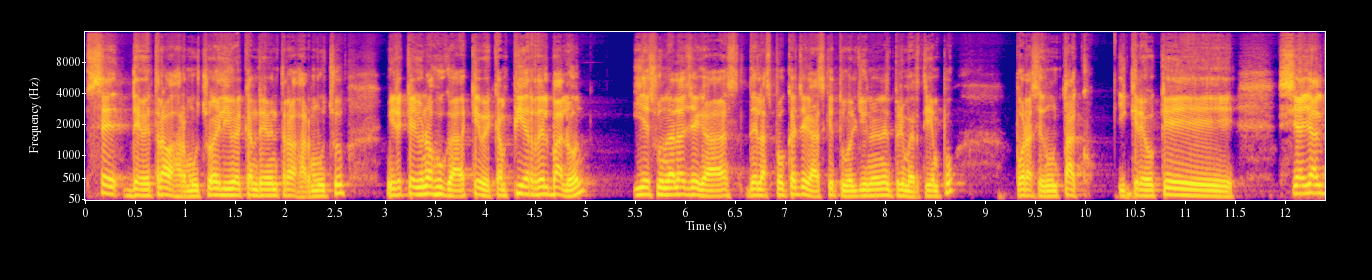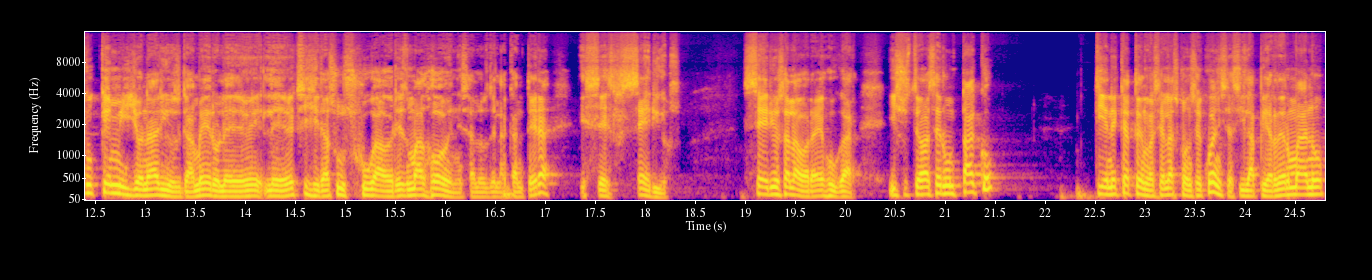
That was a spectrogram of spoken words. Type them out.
se debe trabajar mucho, él y Beckham deben trabajar mucho. Mire que hay una jugada que Beckham pierde el balón y es una de las llegadas, de las pocas llegadas que tuvo el Junior en el primer tiempo por hacer un taco. Y creo que si hay algo que Millonarios, Gamero, le debe, le debe exigir a sus jugadores más jóvenes, a los de la cantera, es ser serios, serios a la hora de jugar. Y si usted va a hacer un taco, tiene que atenerse a las consecuencias. Si la pierde hermano,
